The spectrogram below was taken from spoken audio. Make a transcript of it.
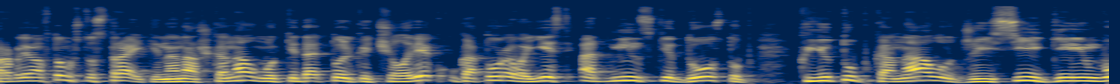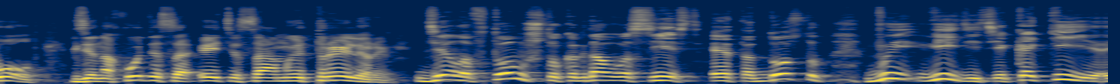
Проблема в том, что страйки на наш канал мог кидать только человек, у которого есть админский доступ к YouTube каналу GC Game World, где находятся эти самые трейлеры. Дело в том, что когда у вас есть этот доступ, вы видите, какие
